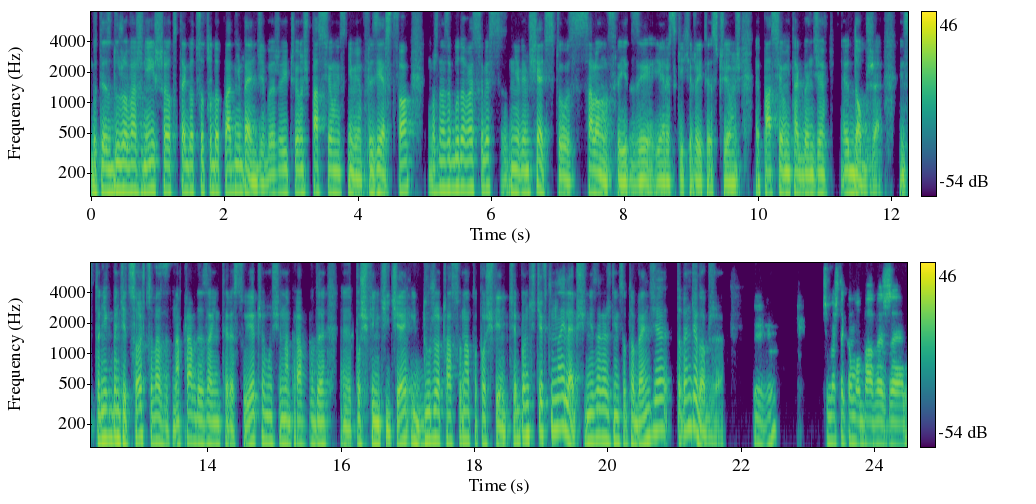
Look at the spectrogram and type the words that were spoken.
bo to jest dużo ważniejsze od tego, co to dokładnie będzie, bo jeżeli czyjąś pasją jest, nie wiem, fryzjerstwo, można zabudować sobie, nie wiem, sieć stu salonów fryzjerskich, jeżeli to jest czyjąś pasją i tak będzie dobrze. Więc to niech będzie coś, co was naprawdę zainteresuje, czemu się naprawdę e, poświęcicie i dużo czasu na to poświęćcie, bądźcie w tym najlepsi, niezależnie co to będzie, to będzie dobrze. Mhm. Czy masz taką obawę, że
